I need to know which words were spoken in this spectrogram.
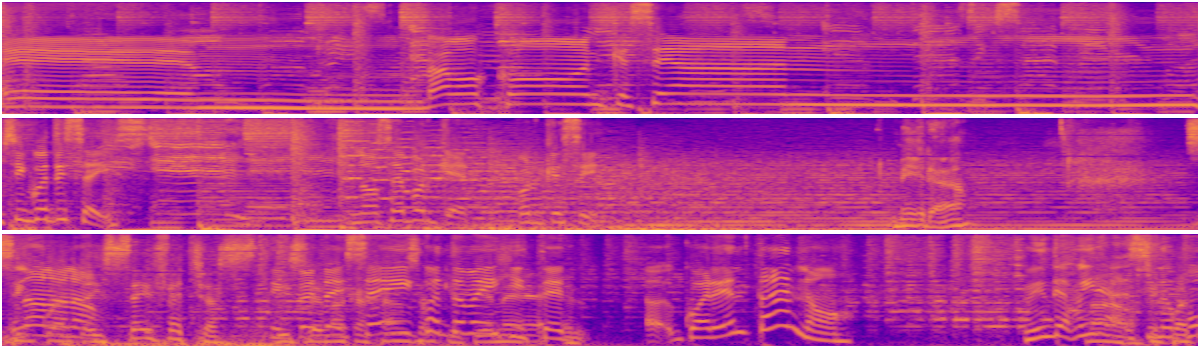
Eh, mm, vamos con que sean 56. No sé por qué, porque sí. Mira. No, no, no. 56 fechas. dice Maca 56, Hansen, ¿cuánto me dijiste? el- Uh, ¿40? No. Mira, mira, No, no, si no, puedo,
